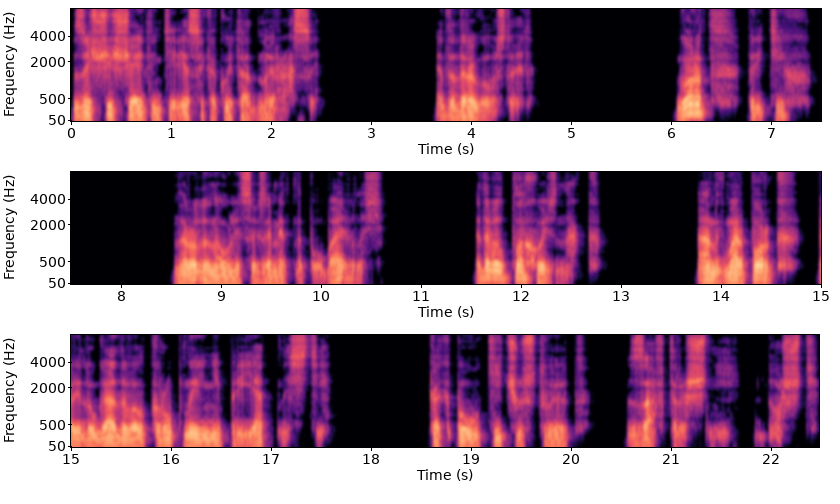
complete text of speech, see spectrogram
защищает интересы какой-то одной расы. Это дорогого стоит. Город притих. Народу на улицах заметно поубавилось. Это был плохой знак. Ангмарпорг предугадывал крупные неприятности, как пауки чувствуют завтрашний дождь.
